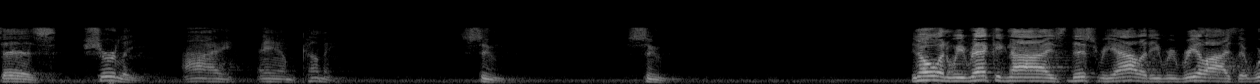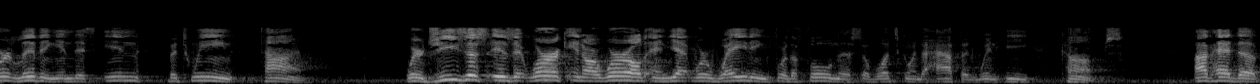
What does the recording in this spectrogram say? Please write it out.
says, Surely I am coming soon. Soon. You know, when we recognize this reality, we realize that we're living in this in between time where Jesus is at work in our world, and yet we're waiting for the fullness of what's going to happen when He comes. I've had the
